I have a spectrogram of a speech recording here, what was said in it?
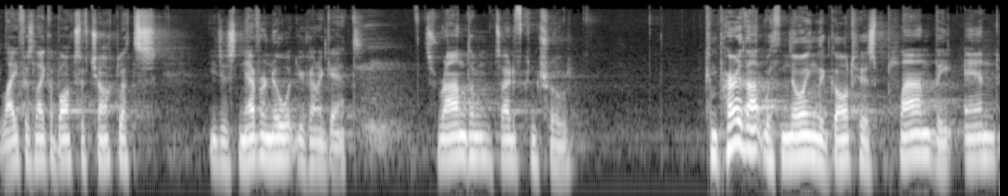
Life is like a box of chocolates. You just never know what you're going to get. It's random, it's out of control. Compare that with knowing the God who has planned the end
